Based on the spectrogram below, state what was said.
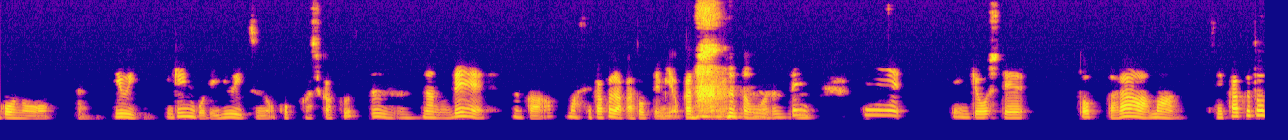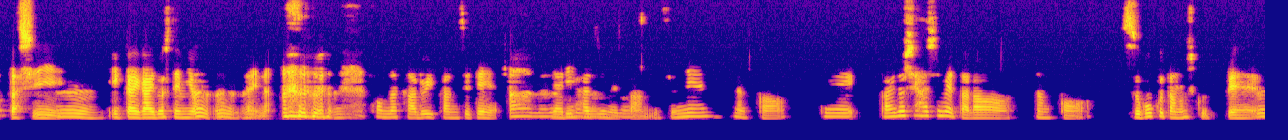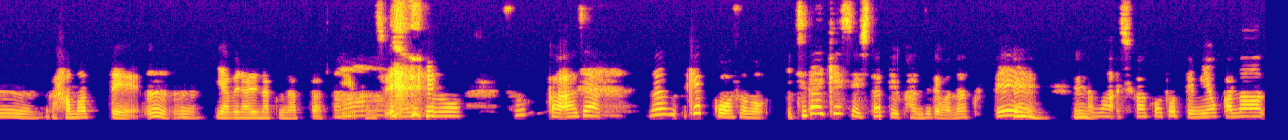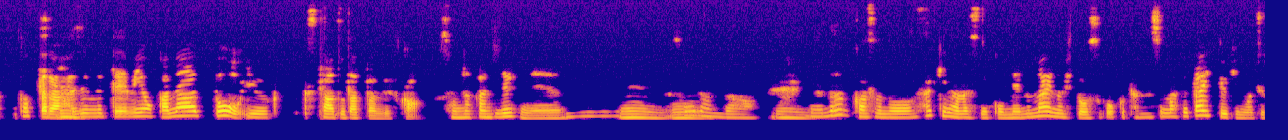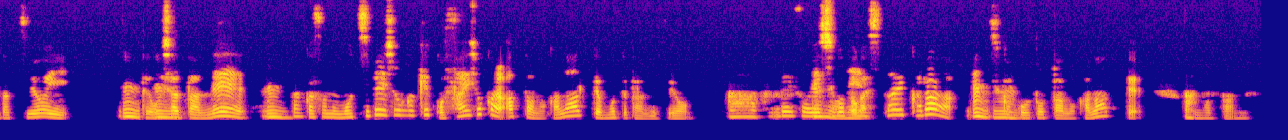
語の唯一、言語で唯一の国家資格、うんうん、なので、なんか、まあ、せっかくだから取ってみようかなと思って、うんうん、で、勉強して取ったら、まあ、せっかく取ったし、うん、一回ガイドしてみようかな、みたいな。そんな軽い感じで、やり始めたんですよね。なんか、で、ガイドし始めたら、なんか、すごく楽しくって、うん、なんかハマって、うんうん、やめられなくなったっていう感じ。なるほど。そっか、あ、じゃあ、なん結構その、一大決心したっていう感じではなくて、うんうん、まあ、資格を取ってみようかな、取ったら始めてみようかな、というスタートだったんですか、そんな感じですね。うん、そうなんだ。うん、いやなんかその、さっきの話でこう目の前の人をすごく楽しませたいっていう気持ちが強いっておっしゃったんで、うん、なんかそのモチベーションが結構最初からあったのかなって思ってたんですよ。ああ。で、そういう仕事がしたいから、資格を取ったのかなって思ったんです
